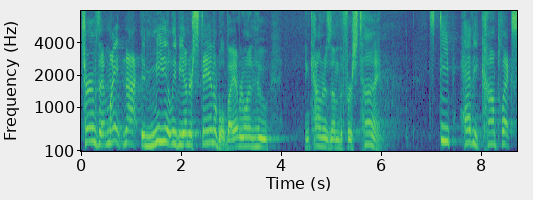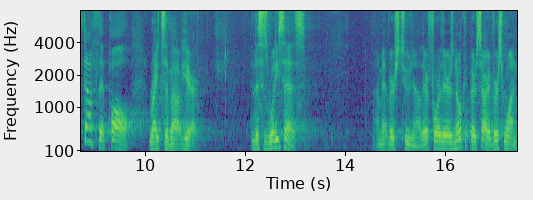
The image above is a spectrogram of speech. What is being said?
terms that might not immediately be understandable by everyone who encounters them the first time. It's deep, heavy, complex stuff that Paul writes about here. And this is what he says I'm at verse 2 now. Therefore, there is no, or sorry, verse 1.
